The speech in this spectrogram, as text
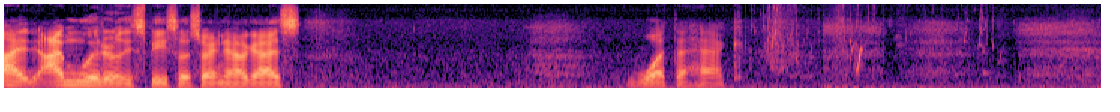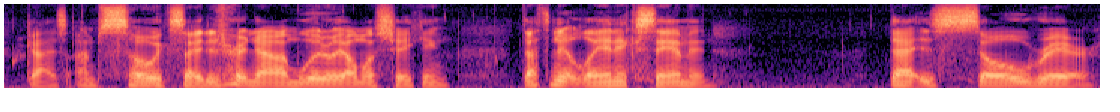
I, I'm literally speechless right now, guys. What the heck? Guys, I'm so excited right now. I'm literally almost shaking. That's an Atlantic salmon. That is so rare.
